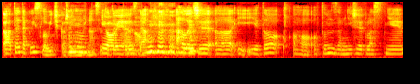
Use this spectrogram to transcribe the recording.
a to je takový slovíčka, že mm-hmm. možná se to jo, tak bude no. zdá, ale že uh, je to uh, o tom za mě, že vlastně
